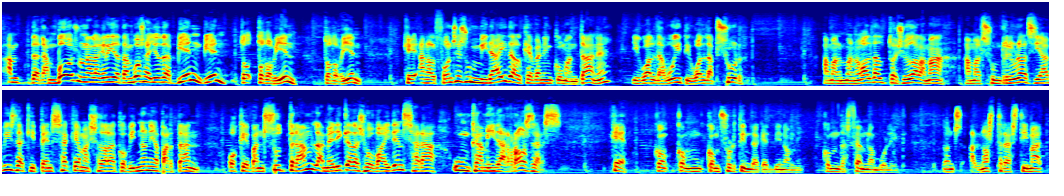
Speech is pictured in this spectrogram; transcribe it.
amb, de tambors, una alegria de tambors, allò de bien, bien, to, todo bien, todo bien. Que en el fons és un mirall del que venim comentant, eh? Igual de buit, igual d'absurd amb el manual d'autoajuda a la mà, amb el somriure als llavis de qui pensa que amb això de la Covid no n'hi ha per tant, o que vençut Trump, l'Amèrica de Joe Biden serà un camí de roses. Què? Com, com, com sortim d'aquest binomi? Com desfem l'embolic? Doncs el nostre estimat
